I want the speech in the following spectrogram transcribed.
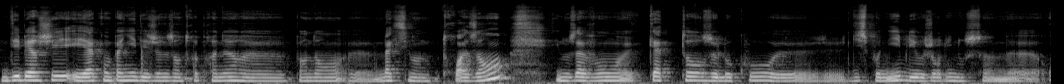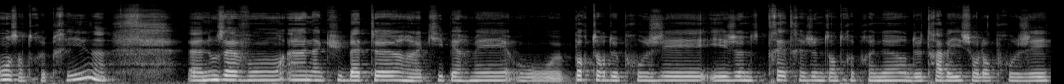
d'héberger et accompagner des jeunes entrepreneurs pendant maximum trois ans. Nous avons 14 locaux disponibles et aujourd'hui, nous sommes 11 entreprises. Nous avons un incubateur qui permet aux porteurs de projets et jeunes, très très jeunes entrepreneurs de travailler sur leurs projets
